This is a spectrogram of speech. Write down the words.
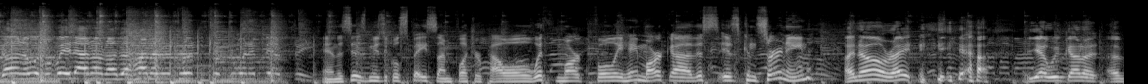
Gonna whip way down on 125th Street. And this is Musical Space. I'm Fletcher Powell with Mark Foley. Hey, Mark, uh, this is concerning. I know, right? yeah. Yeah, we've got a, a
